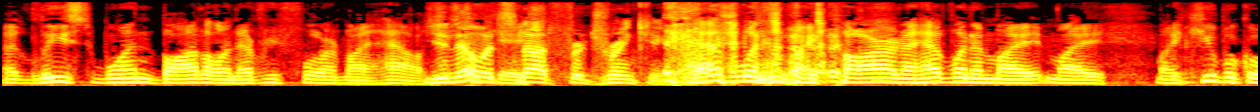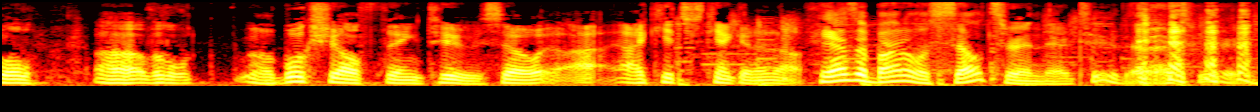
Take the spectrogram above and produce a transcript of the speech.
at least one bottle on every floor in my house. You just know in it's case. not for drinking. I have one in my car and I have one in my my my cubicle uh, little uh, bookshelf thing too. So I, I can't, just can't get enough. He has a bottle of seltzer in there too. Though that's weird.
